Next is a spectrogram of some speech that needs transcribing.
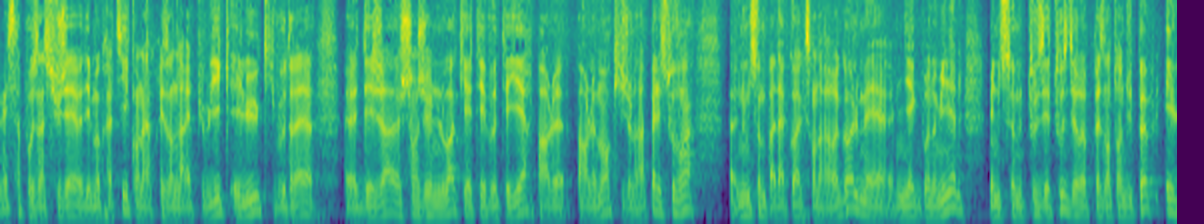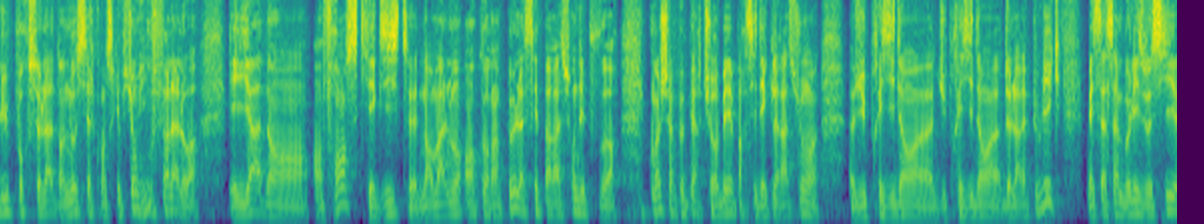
mais ça pose un sujet euh, démocratique. On a un président de la République élu qui voudrait euh, déjà changer une loi qui a été votée hier par le Parlement, qui, je le rappelle, est souverain. Nous ne sommes pas d'accord avec Sandra Regol, mais ni avec Bruno Minel, mais nous sommes tous et tous des représentants du peuple élus pour cela dans nos circonscriptions oui. pour faire la loi. Et il y a dans, en France, qui existe normalement encore un peu, la séparation des pouvoirs. Moi, je suis un peu perturbé par ces déclarations du président, du président de la République, mais ça symbolise aussi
